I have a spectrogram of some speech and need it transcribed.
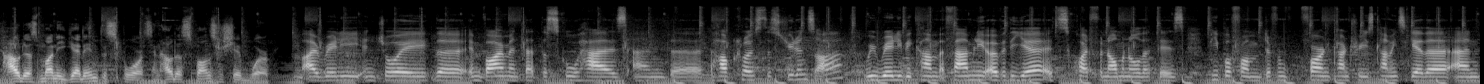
How does money get into sports and how does sponsorship work? I really enjoy the environment that the school has and uh, how close the students are. We really become a family over the year. It's quite phenomenal that there's people from different foreign countries coming together and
